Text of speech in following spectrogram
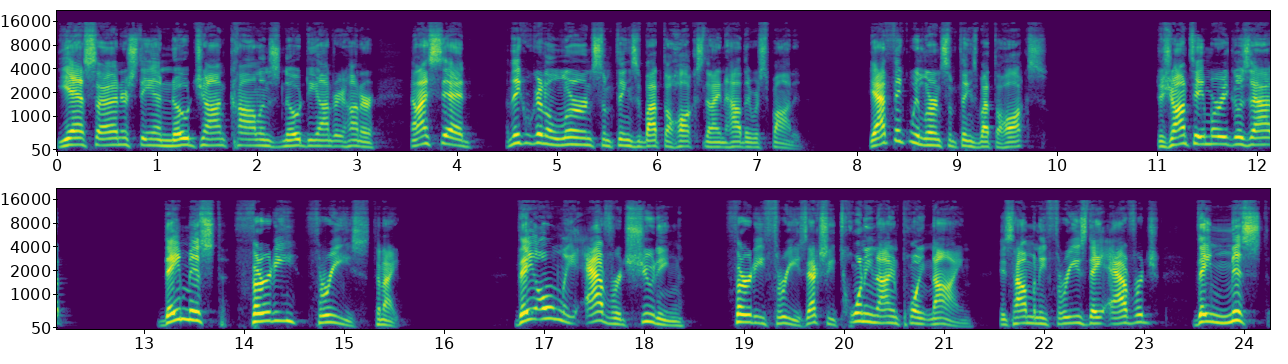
Yes, I understand. No John Collins, no DeAndre Hunter. And I said, I think we're going to learn some things about the Hawks tonight and how they responded. Yeah, I think we learned some things about the Hawks. DeJounte Murray goes out, they missed 33s tonight. They only average shooting 33s. Actually, 29.9 is how many threes they average. They missed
